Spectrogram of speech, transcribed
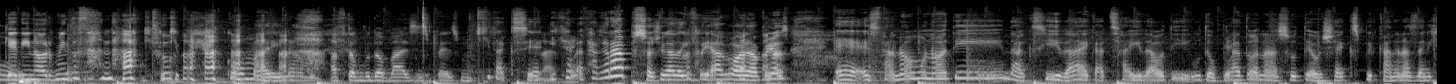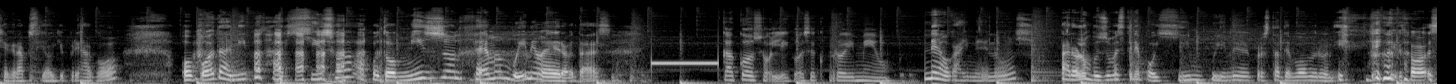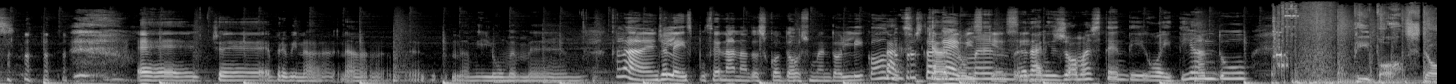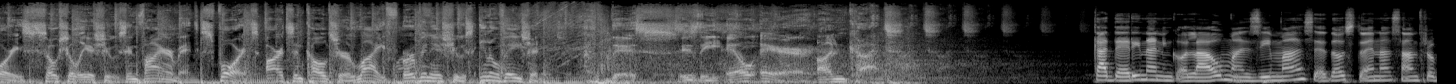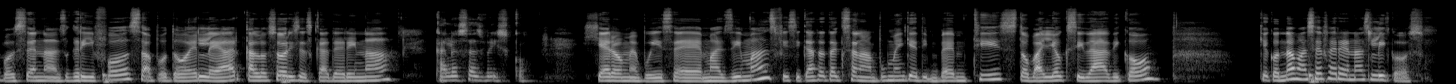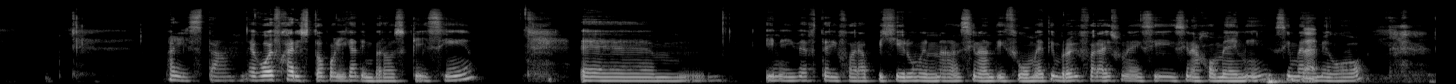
και την ορμή του θανάτου. Και το κυπριακό, Μαρίνα Αυτό που το βάζεις, πες μου. Κοίταξε, ναι. ήθελα, θα γράψω για το κυπριακό. Απλώς ε, αισθανόμουν ότι εντάξει, είδα, έκατσα, είδα ότι ούτε ο Πλάτονα ούτε ο Σέξπιρ κανένας δεν είχε γράψει για το κυπριακό. Οπότε αν είπα θα αρχίσω από το μείζον θέμα που είναι ο έρωτας. Κακός ο λίγο εκ προημίου. Ναι, ο καημένος. Παρόλο που ζούμε στην εποχή που είναι προστατευόμενο είδο. ε, και πρέπει να, να, να μιλούμε με. Καλά, δεν λέει πουθενά να το σκοτώσουμε τον λύκο, να προστατεύεις και εσύ. Δανειζόμαστε τη γοητεία του. People, stories, social issues, environment, sports, arts and culture, life, urban issues, innovation. This is the L Air Uncut. Κατερίνα Νικολάου μαζί μας εδώ στο Ένας άνθρωπος, ένας γρίφος από το LR. Καλώς όρισες Κατερίνα. Καλώς σας βρίσκω. Χαίρομαι που είσαι μαζί μας. Φυσικά θα τα ξαναπούμε και την Πέμπτη στο παλιό ξιδάδικο. Και κοντά μας έφερε ένας λύκος. Μάλιστα. Εγώ ευχαριστώ πολύ για την πρόσκληση. είναι η δεύτερη φορά που επιχειρούμε να συναντηθούμε. Την πρώτη φορά ήσουν εσύ συναχωμένη. Σήμερα ναι. είμαι εγώ.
